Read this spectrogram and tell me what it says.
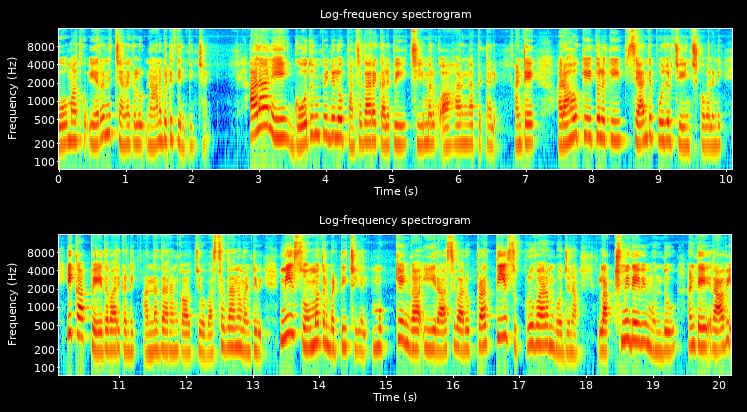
గోమాతకు ఎర్రని శనగలు నానబెట్టి తినిపించాలి. అలానే గోధుమ పిండిలో పంచదార కలిపి చీమలకు ఆహారంగా పెట్టాలి. అంటే రాహుకేతులకి శాంతి పూజలు చేయించుకోవాలండి. ఇక పేదవారికండి అన్నదానం కావచ్చు వస్త్రదానం వంటివి మీ సోమతను బట్టి చేయాలి. ముఖ్యంగా ఈ రాశివారు ప్రతి శుక్రవారం రోజున లక్ష్మీదేవి ముందు అంటే రావి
